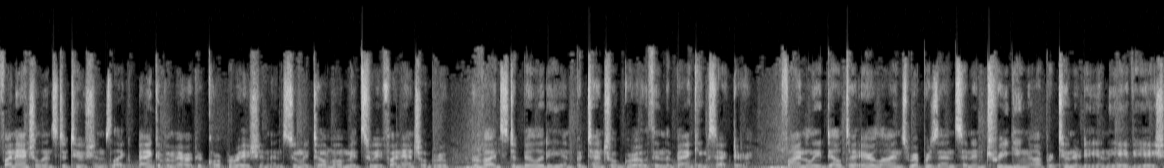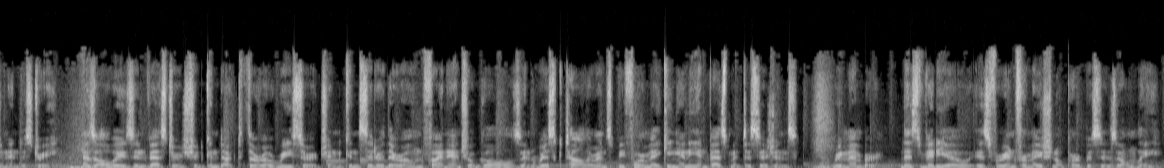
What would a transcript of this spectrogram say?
financial institutions like Bank of America Corporation and Sumitomo Mitsui Financial Group provide stability and potential growth in the banking sector. Finally, Delta Airlines represents an intriguing opportunity in the aviation industry. As always, investors should conduct thorough research and consider their own financial goals and risk tolerance before making any investment decisions. Remember, this video is for informational purposes only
